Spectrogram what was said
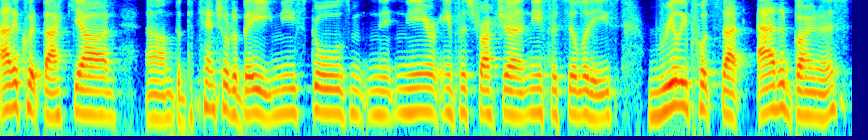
adequate backyard, um, the potential to be near schools, n- near infrastructure, near facilities really puts that added bonus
